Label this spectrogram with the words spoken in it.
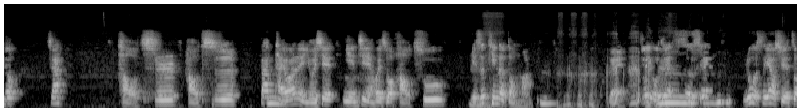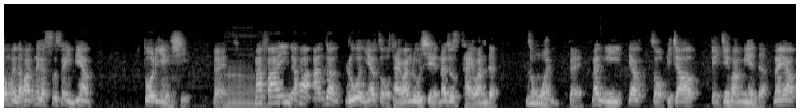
就像好吃好吃，但台湾人有一些年轻人会说好吃，也是听得懂嘛，对，所以我觉得四声如果是要学中文的话，那个四声一定要多练习。对，那发音的话，按照如果你要走台湾路线，那就是台湾的中文。对，那你要走比较北京方面的，那要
